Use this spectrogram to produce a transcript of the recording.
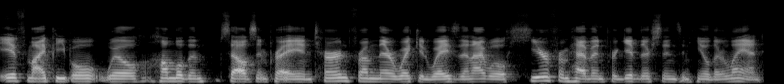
if my people will humble themselves and pray and turn from their wicked ways, then I will hear from heaven, forgive their sins, and heal their land.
